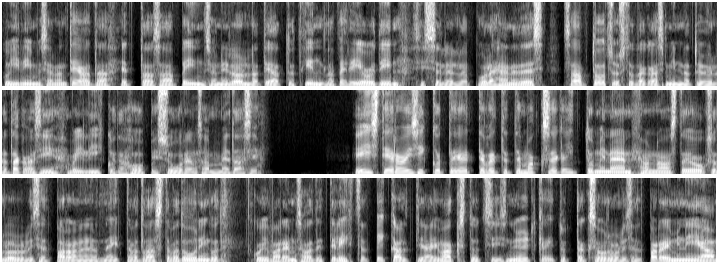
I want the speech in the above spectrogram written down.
kui inimesel on teada, et ta saab pensionil olla teatud kindla perioodi, siis selle lõpu lähenedes saab ta otsustada, kas minna tööle tagasi või liikuda hoopis suurem samm edasi. Eesti eraisikute ja ettevõtete maksekäitumine on aasta jooksul oluliselt paranenud, näitavad vastavad uuringud. kui varem saadeti lihtsalt pikalt ja ei makstud, siis nüüd käitutakse oluliselt paremini ja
